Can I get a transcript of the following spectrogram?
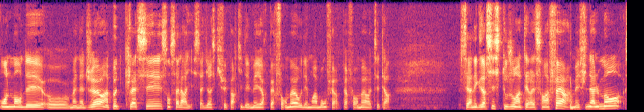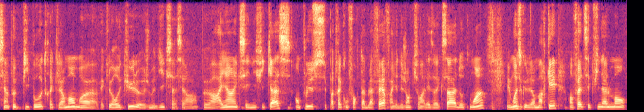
on demandait au manager un peu de classer son salarié. C'est-à-dire est-ce qu'il fait partie des meilleurs performeurs ou des moins bons performeurs, etc c'est un exercice toujours intéressant à faire, mais finalement, c'est un peu pipeau, très clairement. Moi, avec le recul, je me dis que ça sert un peu à rien et que c'est inefficace. En plus, c'est pas très confortable à faire. Enfin, il y a des gens qui sont à l'aise avec ça, d'autres moins. Et moi, ce que j'ai remarqué, en fait, c'est que finalement,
